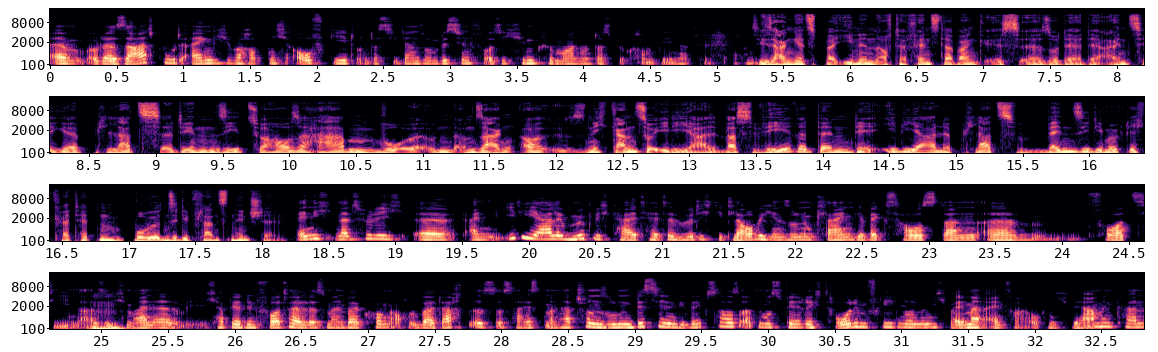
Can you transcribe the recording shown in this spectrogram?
ähm, oder Saatgut eigentlich überhaupt nicht aufgeht und dass sie dann so ein bisschen vor sich hin kümmern und das bekommt ihr natürlich auch nicht. Sie sagen jetzt, bei Ihnen auf der Fensterbank ist äh, so der, der einzige Platz, äh, den Sie zu Hause haben wo, und, und sagen, oh, ist nicht ganz so ideal. Was wäre denn der ideale Platz, wenn Sie die Möglichkeit hätten? Wo würden Sie die Pflanzen hinstellen? Wenn ich natürlich äh, eine ideale Möglichkeit hätte, würde ich die, glaube ich, in so einem kleinen Gewächshaus dann ähm, vorziehen. Also mhm. ich meine, ich habe ja den Vorteil, dass mein Balkon auch überdacht ist. Das heißt, man hat schon so ein bisschen Gewächshausatmosphäre. Ich traue dem Frieden noch nicht, weil man einfach auch nicht wärmen kann.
